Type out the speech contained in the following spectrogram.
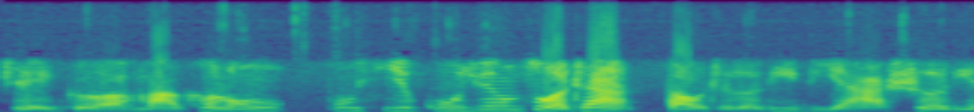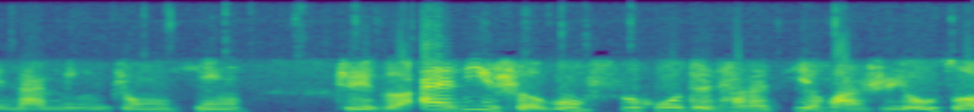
这个马克龙不惜孤军作战到这个利比亚设立难民中心。这个爱丽舍宫似乎对他的计划是有所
